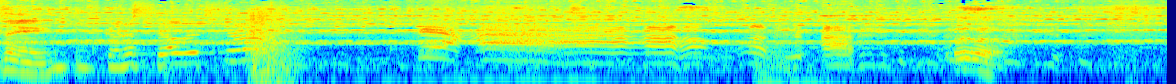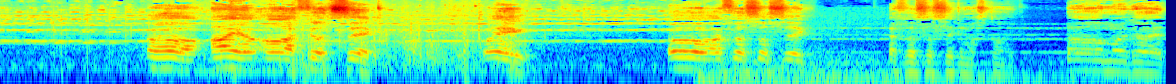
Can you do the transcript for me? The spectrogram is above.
thing is gonna sell itself. Ugh. Oh, I oh I feel sick. Wait. Oh, I feel so sick. I feel so sick in my stomach. Oh my god.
